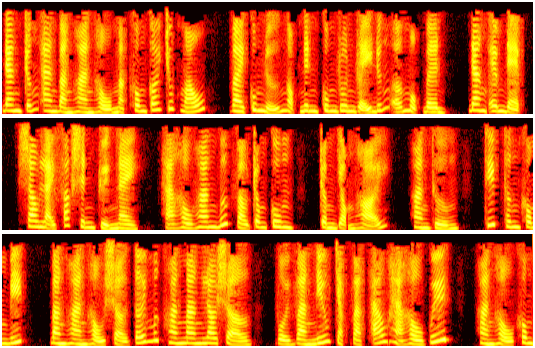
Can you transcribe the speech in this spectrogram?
đang trấn an bằng hoàng hậu mặt không có chút máu, vài cung nữ Ngọc Ninh Cung run rẩy đứng ở một bên, đang êm đẹp, sao lại phát sinh chuyện này, Hạ Hầu Hoang bước vào trong cung, trầm giọng hỏi, Hoàng thượng, thiếp thân không biết, Bằng hoàng hậu sợ tới mức hoang mang lo sợ, vội vàng níu chặt vạt áo hạ hầu quyết, hoàng hậu không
